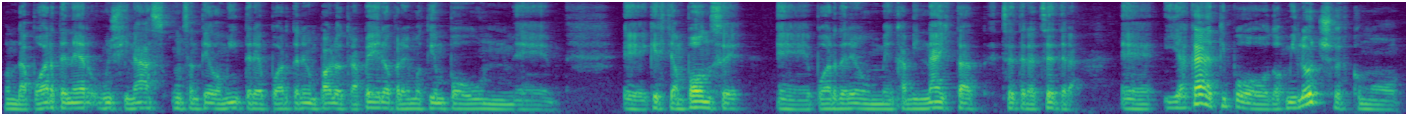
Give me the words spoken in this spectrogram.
Onda, poder tener un Ginás, un Santiago Mitre, poder tener un Pablo Trapero, pero al mismo tiempo un eh, eh, Cristian Ponce, eh, poder tener un Benjamín Neistat, etcétera, etcétera. Y acá, tipo 2008, es como.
